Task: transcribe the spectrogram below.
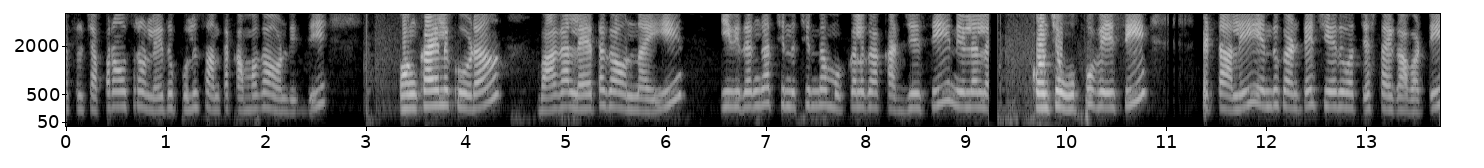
అసలు చెప్పనవసరం లేదు. పులుసు అంత కమ్మగా ఉండిద్ది. వంకాయలు కూడా బాగా లేతగా ఉన్నాయి. ఈ విధంగా చిన్న చిన్న ముక్కలుగా కట్ చేసి నీళ్ళలో కొంచెం ఉప్పు వేసి పెట్టాలి. ఎందుకంటే చేదు వచ్చేస్తాయి కాబట్టి.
